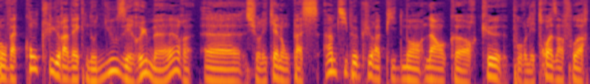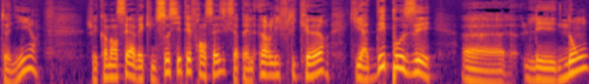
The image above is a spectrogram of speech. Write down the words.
on va conclure avec nos news et rumeurs euh, sur lesquelles on passe un petit peu plus rapidement là encore que pour les trois infos à retenir. Je vais commencer avec une société française qui s'appelle Early Flicker qui a déposé euh, les noms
